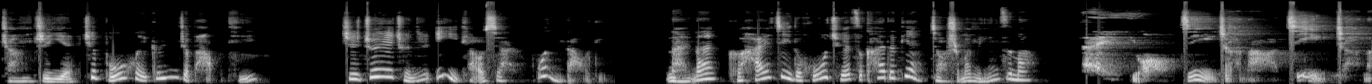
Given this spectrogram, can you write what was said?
张之野却不会跟着跑题，只追准着一条线儿问到底：“奶奶可还记得胡瘸子开的店叫什么名字吗？”“哎呦，记着呢，记着呢，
